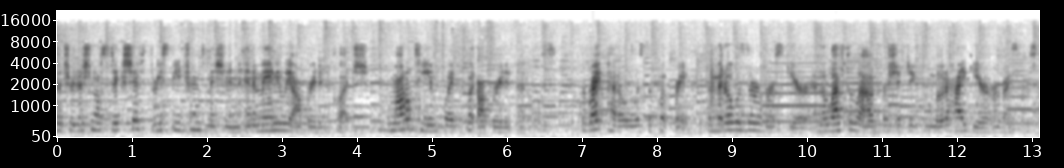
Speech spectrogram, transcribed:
the traditional stick-shift three-speed transmission and a manually operated clutch. The Model T employed foot-operated pedals. The right pedal was the foot brake, the middle was the reverse gear, and the left allowed for shifting from low to high gear or vice versa.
